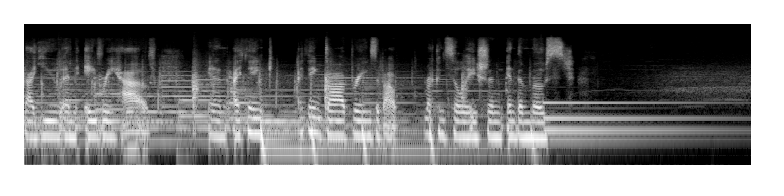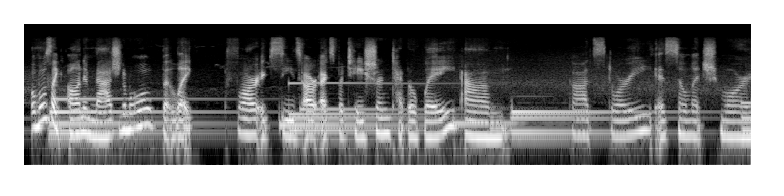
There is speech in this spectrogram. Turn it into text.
that you and Avery have. And I think I think God brings about reconciliation in the most almost like unimaginable, but like far exceeds our expectation type of way. Um, God's story is so much more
